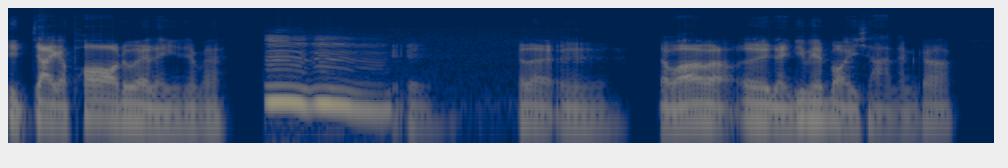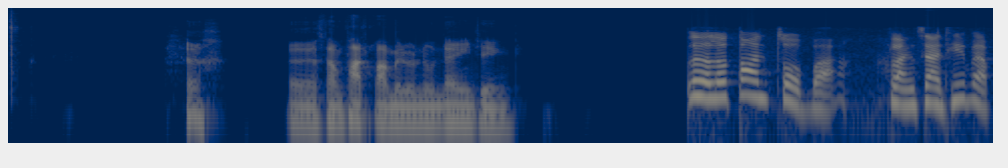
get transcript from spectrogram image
จิตใจกับพ่อด้วยอะไรอย่างงี้ใช่ไหมอืมอืมเออก็เลยเออ แต่ว่าแบบเอออย่างที่เพชรบอกอิชานั้นก็ เออสัมผัสความเป็นมนุษย์ได้จริงเออแล้วตอนจบอะหลังจากที่แบบ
